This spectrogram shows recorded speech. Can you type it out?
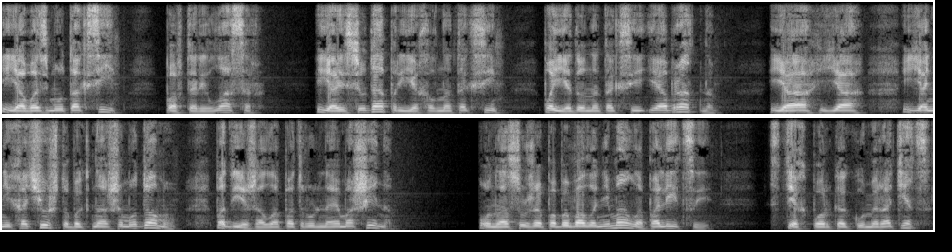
«Я возьму такси», — повторил Лассер. «Я и сюда приехал на такси. Поеду на такси и обратно. Я, я, я не хочу, чтобы к нашему дому подъезжала патрульная машина. У нас уже побывало немало полиции с тех пор, как умер отец».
